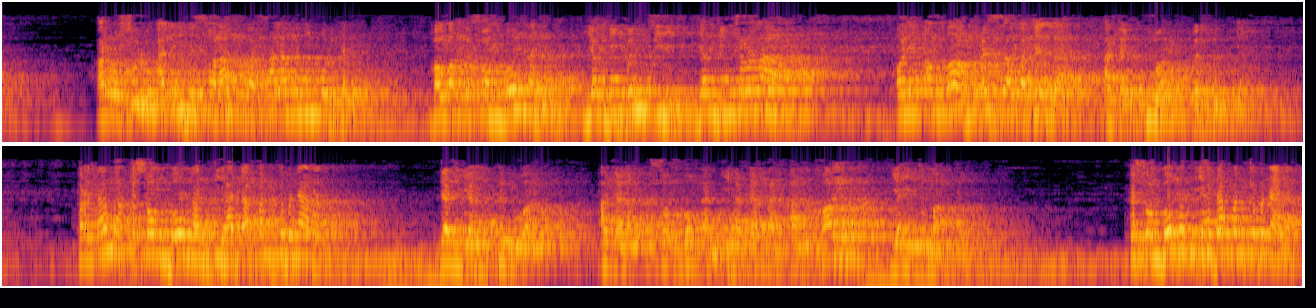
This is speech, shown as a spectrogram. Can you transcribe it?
Ar-Rasul alaihi salatu wassalam menyimpulkan bahwa kesombongan yang dibenci, yang dicela oleh Allah Azza wa Jalla ada dua bentuknya. Pertama kesombongan di hadapan kebenaran dan yang kedua adalah kesombongan di hadapan al-khaliq yaitu makhluk. Kesombongan di hadapan kebenaran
